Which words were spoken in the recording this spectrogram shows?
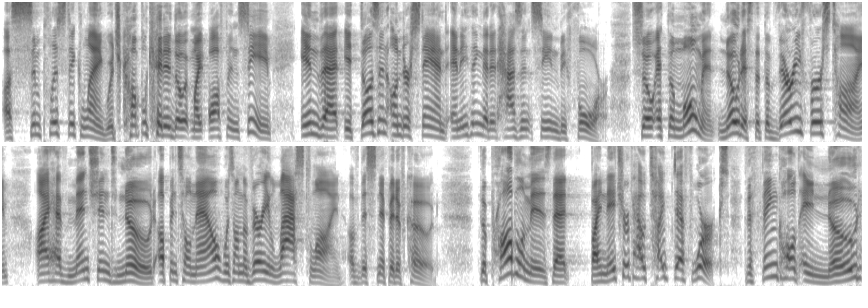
a simplistic language, complicated though it might often seem, in that it doesn't understand anything that it hasn't seen before. So at the moment, notice that the very first time I have mentioned node up until now was on the very last line of this snippet of code. The problem is that by nature of how typedef works, the thing called a node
